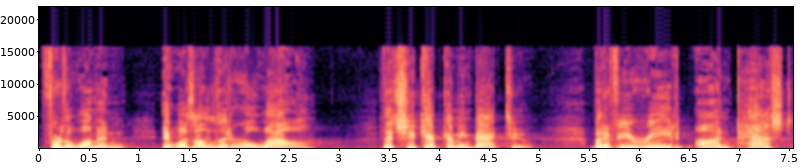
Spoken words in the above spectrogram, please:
For the woman, it was a literal well that she kept coming back to. But if you read on past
